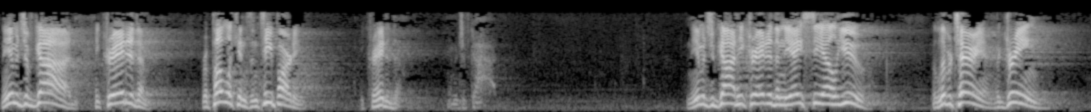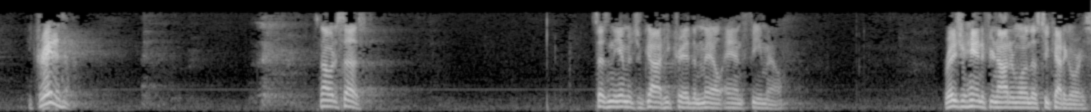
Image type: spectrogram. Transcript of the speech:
the image of God, He created them. Republicans and Tea Party. He created them. The image of God. In the image of God, He created them. The ACLU, the Libertarian, the Green. He created them. It's not what it says. It says in the image of God, He created them male and female. Raise your hand if you're not in one of those two categories.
